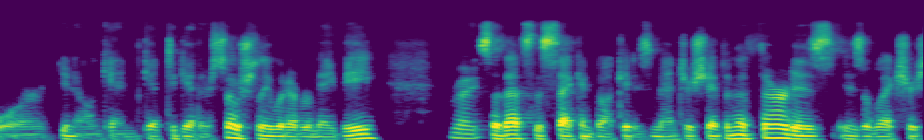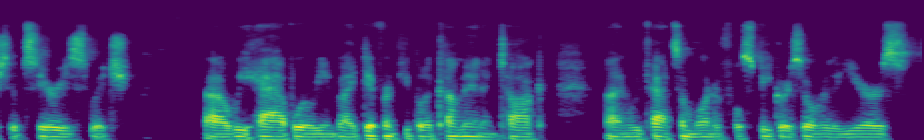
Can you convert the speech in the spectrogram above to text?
or, you know, again, get together socially, whatever it may be. Right. So that's the second bucket is mentorship, and the third is is a lectureship series, which uh, we have where we invite different people to come in and talk. And we've had some wonderful speakers over the years.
